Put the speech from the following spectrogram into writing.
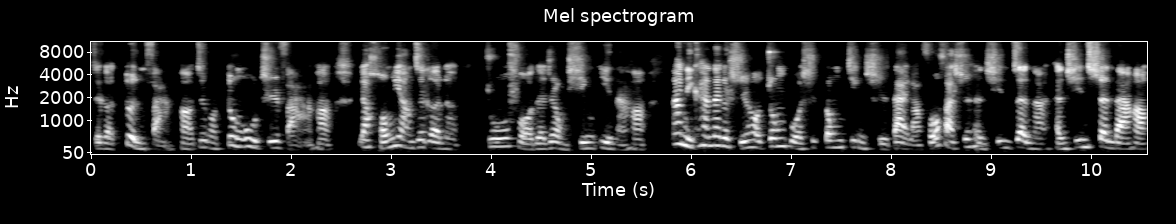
这个顿法，哈，这种顿悟之法，哈，要弘扬这个呢。诸佛的这种心意呢，哈，那你看那个时候中国是东晋时代了，佛法是很兴盛啊，很兴盛的哈。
